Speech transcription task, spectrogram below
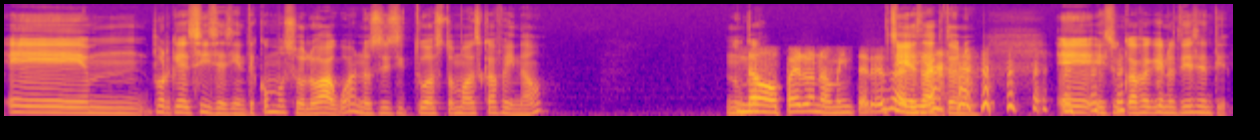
Em, porque sí, se siente como solo agua. No sé si tú has tomado descafeinado. No, pero no me interesa. Sí, exacto, no. Eh, es un café que no tiene sentido.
